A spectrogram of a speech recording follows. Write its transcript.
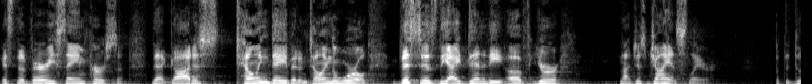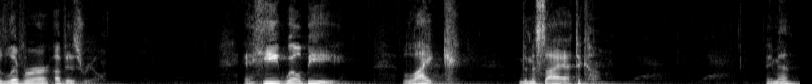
It's the very same person that God is telling David and telling the world this is the identity of your, not just giant slayer, but the deliverer of Israel. And he will be like the Messiah to come. Amen?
